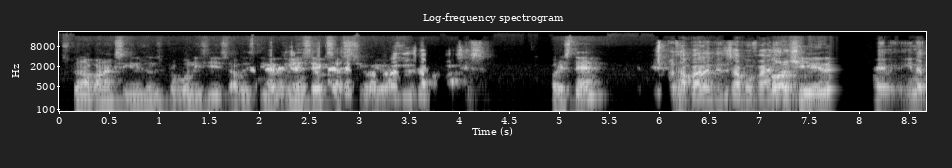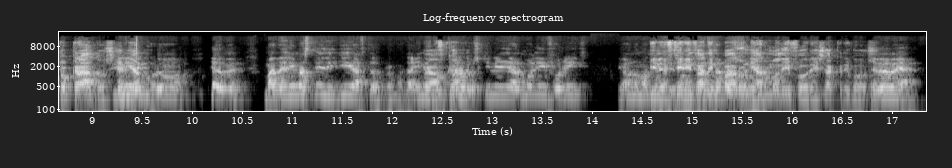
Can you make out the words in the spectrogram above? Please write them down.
στο να πάνε να ξεκινήσουν τις προπονήσεις από τη στιγμή που είναι σε έξαρση ο ιός. Ορίστε. εσείς που θα πάρετε τις αποφάσεις; Όχι, δεν Ε, Είναι το κράτος. η είναι διαδρο- το- ε, Μα δεν είμαστε ειδικοί για αυτά τα πράγματα. Είναι το Αυτό. κράτος και είναι οι αρμόδιοι φορείς. Για όνομα Την του ευθύνη Θεού. θα την Αυτά πάρουν οι πέσουν. αρμόδιοι φορείς ακριβώς. Ε, βέβαια.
